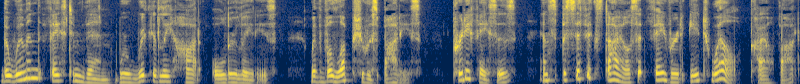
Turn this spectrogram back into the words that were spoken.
The women that faced him then were wickedly hot older ladies with voluptuous bodies, pretty faces, and specific styles that favored each well, Kyle thought.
